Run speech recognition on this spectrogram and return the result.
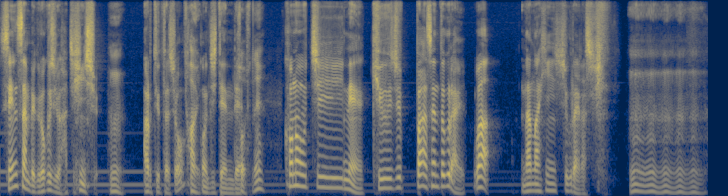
1368品種。うんあるって言ったでしょ、はい。この時点で。そうですね。このうちね90%ぐらいは7品種ぐらいらしい。うんうんうんうんうん。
